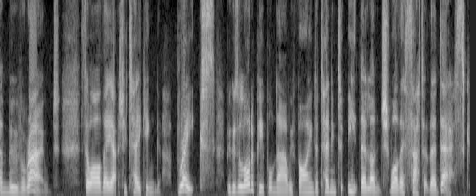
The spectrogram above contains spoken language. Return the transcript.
and move around? So, are they actually taking breaks? Because a lot of people now we find are tending to eat their lunch while they're sat at their desk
